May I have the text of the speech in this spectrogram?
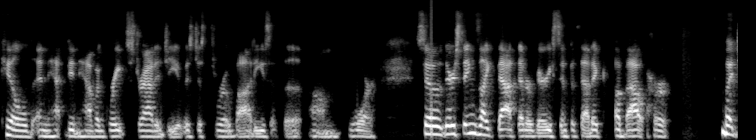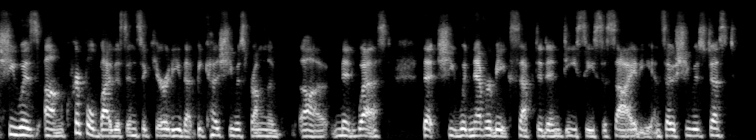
killed, and ha- didn't have a great strategy. It was just throw bodies at the um, war. So there's things like that that are very sympathetic about her but she was um, crippled by this insecurity that because she was from the uh, Midwest, that she would never be accepted in DC society, and so she was just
